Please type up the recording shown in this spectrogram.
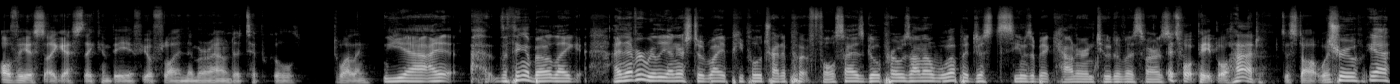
obvious I guess they can be if you're flying them around a typical dwelling. Yeah, I the thing about like I never really understood why people try to put full size GoPros on a whoop. It just seems a bit counterintuitive as far as It's what people had to start with. true. Yeah,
